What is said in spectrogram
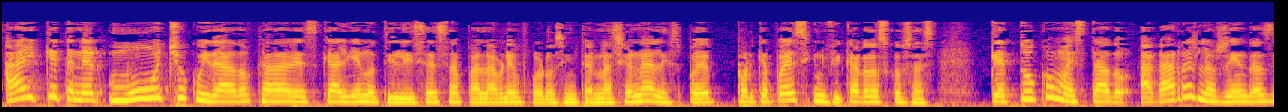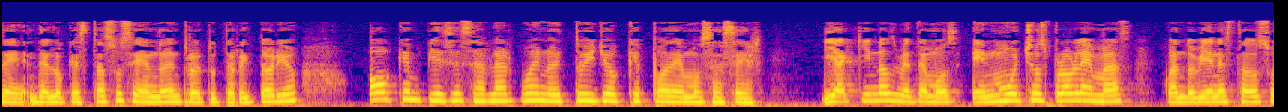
hay que tener mucho cuidado cada vez que alguien utilice esa palabra en foros internacionales, porque puede significar dos cosas. Que tú como Estado agarres las riendas de, de, lo que está sucediendo dentro de tu territorio o que empieces a hablar, bueno, ¿y tú y yo qué podemos hacer? Y aquí nos metemos en muchos problemas cuando viene Estados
